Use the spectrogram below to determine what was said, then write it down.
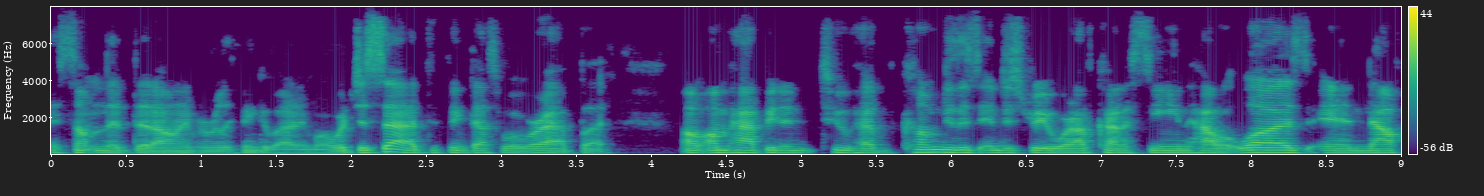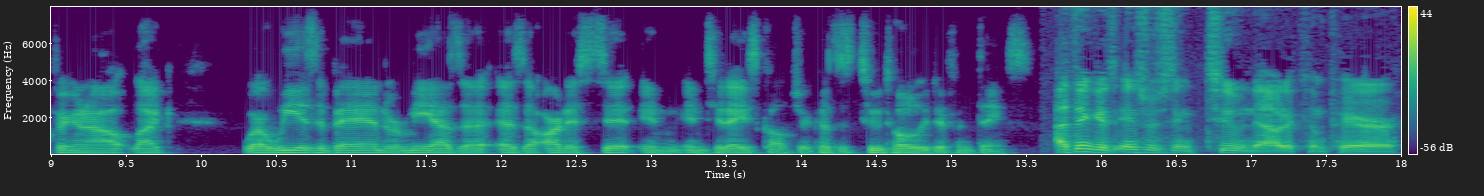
it's something that, that I don't even really think about anymore. Which is sad to think that's where we're at, but. I'm happy to to have come to this industry where I've kind of seen how it was, and now figuring out like where we as a band or me as a as an artist sit in in today's culture because it's two totally different things. I think it's interesting too now to compare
